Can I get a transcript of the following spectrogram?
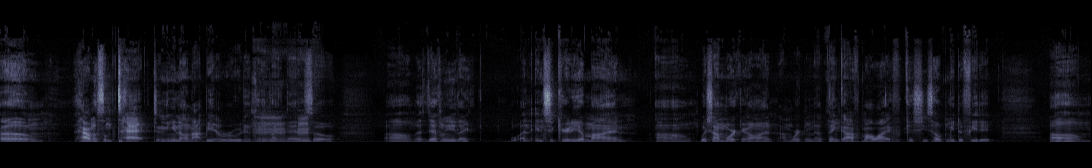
um, having some tact and you know not being rude and things like that. So Um, that's definitely like an insecurity of mine, um, which I'm working on. I'm working to thank God for my wife because she's helped me defeat it. Um,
